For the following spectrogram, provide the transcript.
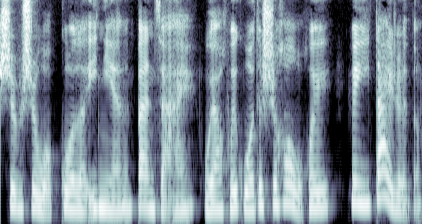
是不是我过了一年半载，我要回国的时候，我会愿意带着的？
